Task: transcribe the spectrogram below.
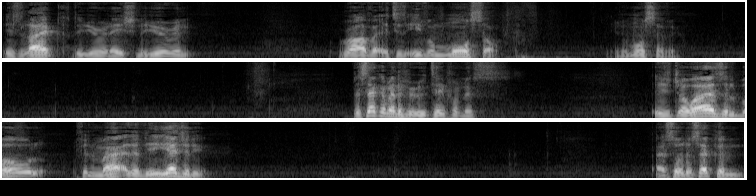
is like the urination, the urine. Rather, it is even more so, even more severe. The second benefit we can take from this is جواز البول في الماء الذي يجري. And so the second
